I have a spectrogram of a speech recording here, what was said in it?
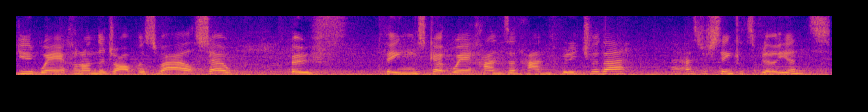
you're working on the job as well, so both things get work hand in hand with each other. I just think it's brilliant.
